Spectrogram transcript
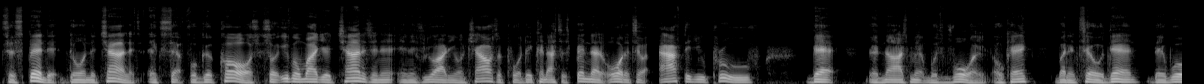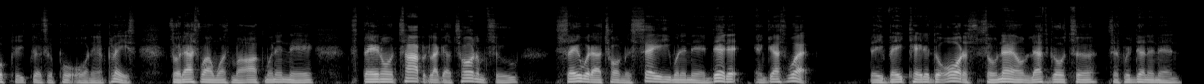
suspended during the challenge except for good cause. So even while you're challenging it, and if you're already on child support, they cannot suspend that order until after you prove that the acknowledgement was void. Okay. But until then, they will keep the support order in place. So that's why once my arc went in there, stayed on topic like I told them to, say what I told him to say, he went in there and did it. And guess what? They vacated the order. So now let's go to, since we're dealing in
